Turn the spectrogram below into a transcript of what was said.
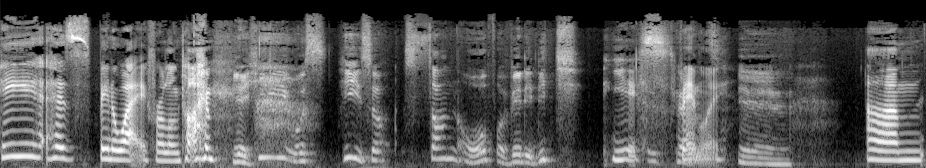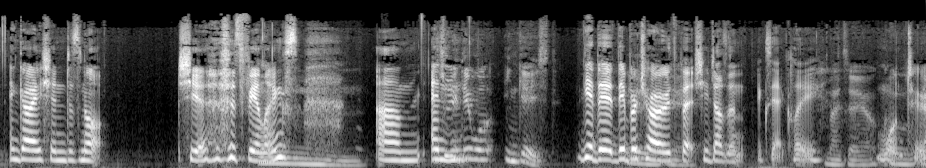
he has been away for a long time. yeah, he was. He is a son of a very rich. Yes, family. Yeah. Um, and Go Ae-shin does not share his feelings. Mm. Um, and Actually, they were engaged. Yeah, they're, they're betrothed, yeah, yeah. but she doesn't exactly 맞아요. want to.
